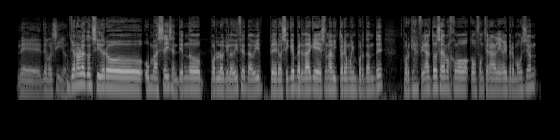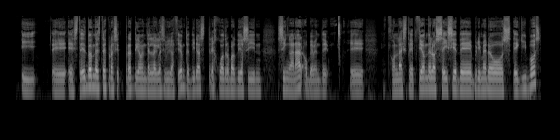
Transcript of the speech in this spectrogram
de, bolsillo. Yo no lo considero un más 6, entiendo por lo que lo dice David, pero sí que es verdad que es una victoria muy importante porque al final todos sabemos cómo, cómo funciona la Liga Hypermotion y eh, estés donde estés prácticamente en la clasificación, te tiras 3-4 partidos sin, sin ganar, obviamente eh, con la excepción de los 6-7 primeros equipos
